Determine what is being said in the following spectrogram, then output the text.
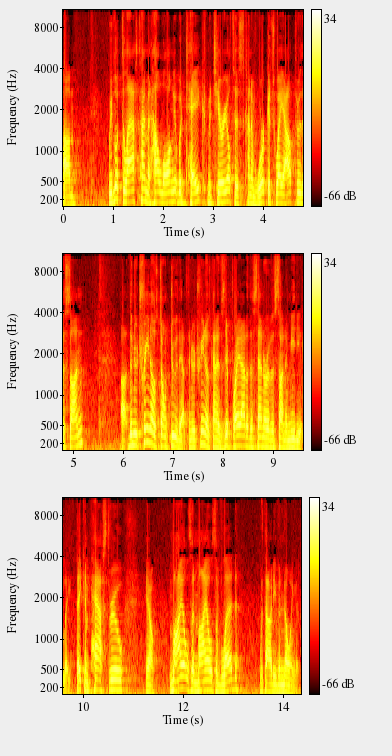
Um, we looked last time at how long it would take material to kind of work its way out through the sun. Uh, the neutrinos don't do that. The neutrinos kind of zip right out of the center of the sun immediately. They can pass through you know, miles and miles of lead without even knowing it.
